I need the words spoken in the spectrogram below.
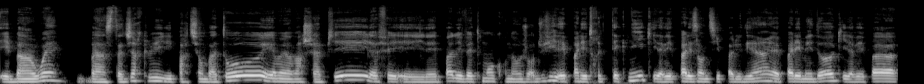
et ben ouais, ben c'est-à-dire que lui, il est parti en bateau, et il a marché à pied, il a fait, il avait pas les vêtements qu'on a aujourd'hui, il avait pas les trucs techniques, il avait pas les antipaludéens, il avait pas les médocs, il avait pas,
